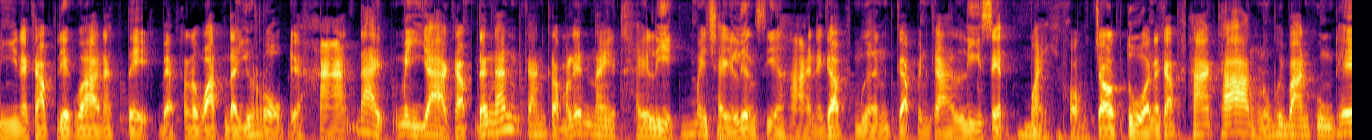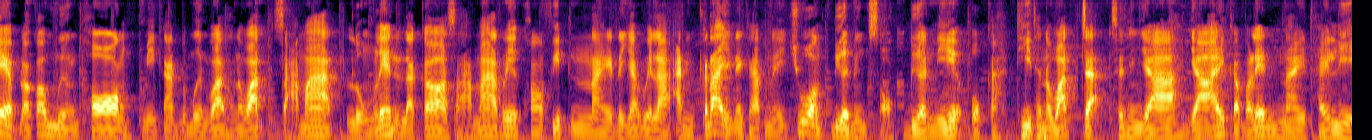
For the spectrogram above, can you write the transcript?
นี้นะครับเรียกว่านักเตะแบบธนวัฒน์ในยุโรปเดี๋ยวหาได้ไม่ยากครับ ดังนั้นการกลับมาเล่นในไทยลีกไม่ใช่เรื่องเสียหายนะครับเหมือนกับเป็นการรีเซ็ตใหม่ของเจ้าตัวนะครับ หากทางโรงพยาบาลกรุงเทพ แล้วก็เมืองทอง มีการประเมินว่าธนวัฒน์สามารถลงเล่น แล้วก็สามารถเรียกความฟิตในระยะเวลาอันใกล้นะครับในช่วงเดือนถึง 2 เดือนนี้โอกาสที่ธนวัฒน์จะเซ็นสัญญาย้ายกลับมาเล่นในไทยลี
